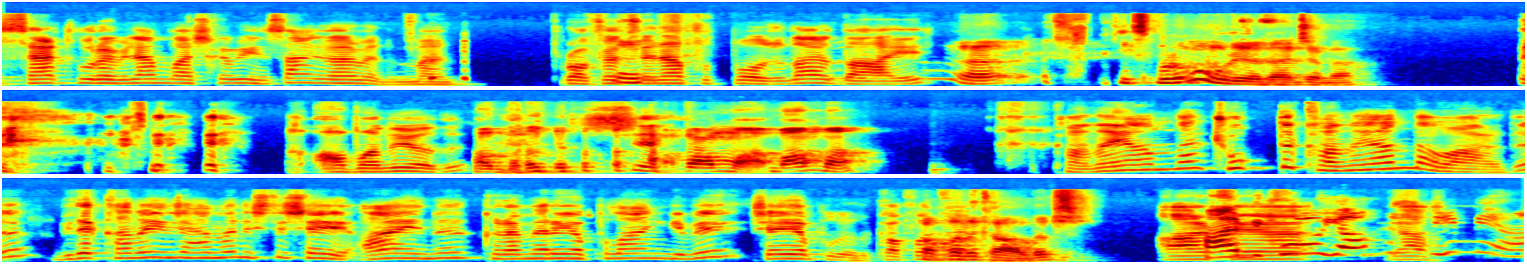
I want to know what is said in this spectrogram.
sert vurabilen başka bir insan görmedim ben. Profesyonel futbolcular dahil. Pittsburgh'u mu vuruyordu acaba? Abanıyordu. Aman, Şey, aman mı? Kanayanlar çok da kanayan da vardı. Bir de kanayınca hemen işte şey aynı Kramer'e yapılan gibi şey yapılıyordu. Kafanı Kafanı kaldır. Halbuki arkaya o yanlış ya değil mi ya?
